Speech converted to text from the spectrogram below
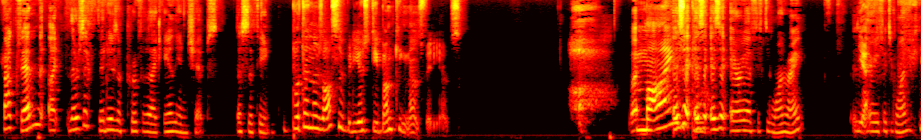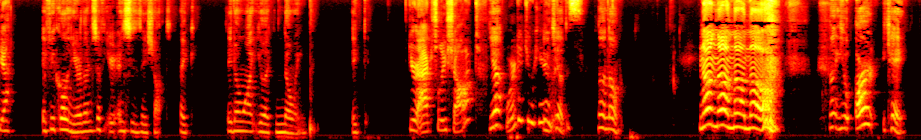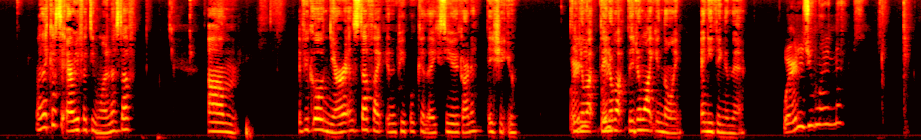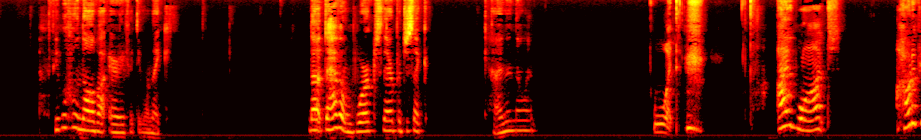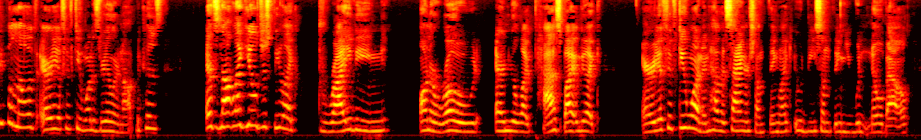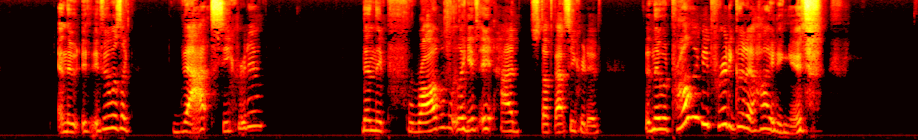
Back then, like there's like videos of proof of like alien ships. That's the thing. But then there's also videos debunking those videos. What? Mine Is it is it is it Area Fifty One, right? Is Yeah. Area Fifty One. Yeah. If you go near them and stuff, you're instantly shot. Like they don't want you like knowing. Like You're actually shot? Yeah. Where did you hear You're killed. this? no no No, no, no, no. no you are okay. When it comes to Area Fifty One and stuff, um, if you go near it and stuff, like and people could like see your garden, they shoot you. They don't want they don't want they don't want you knowing anything in there. where did you learn this? people who know about Area 51, like, no, they haven't worked there, but just like, kind of know it. What? I want. How do people know if Area 51 is real or not? Because it's not like you'll just be like driving on a road and you'll like pass by and be like Area 51 and have a sign or something. Like it would be something you wouldn't know about. And they, if, if it was like that secretive, then they probably like if it had stuff that secretive, then they would probably be pretty good at hiding it.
